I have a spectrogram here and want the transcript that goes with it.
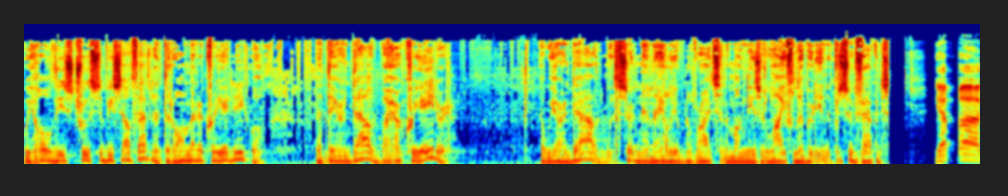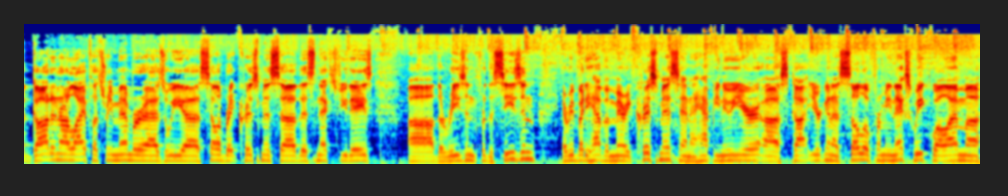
We hold these truths to be self evident that all men are created equal, that they are endowed by our Creator, that we are endowed with certain inalienable rights, and among these are life, liberty, and the pursuit of happiness. Yep, uh, God in our life. Let's remember as we uh, celebrate Christmas uh, this next few days. Uh, the reason for the season. Everybody have a Merry Christmas and a Happy New Year. Uh, Scott, you're going to solo for me next week while I'm uh,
